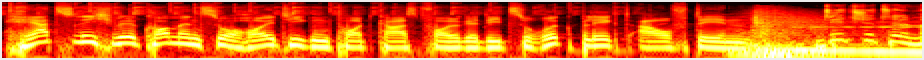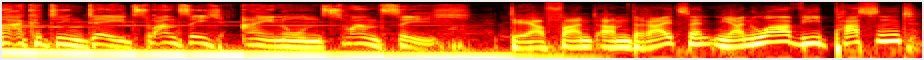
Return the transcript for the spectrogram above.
Herzlich willkommen zur heutigen Podcast-Folge, die zurückblickt auf den Digital Marketing Day 2021. Der fand am 13. Januar wie passend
